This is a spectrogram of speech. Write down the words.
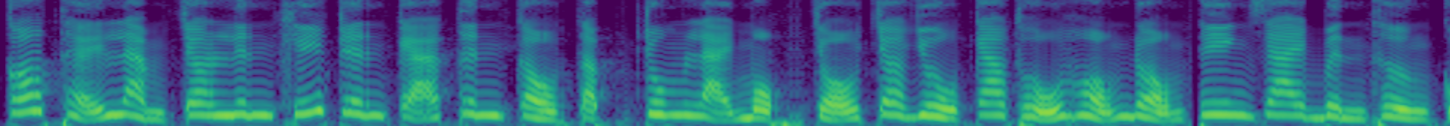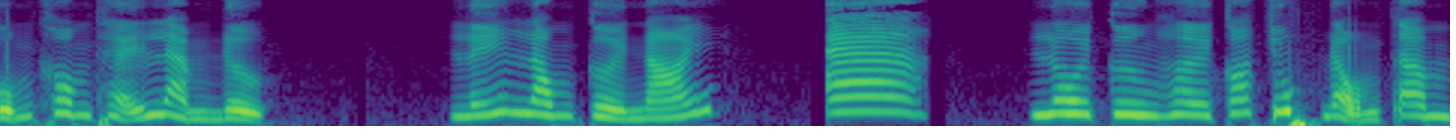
Có thể làm cho linh khí trên cả tinh cầu tập trung lại một chỗ cho dù cao thủ hỗn độn thiên giai bình thường cũng không thể làm được. Lý Long cười nói. a Lôi cương hơi có chút động tâm.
